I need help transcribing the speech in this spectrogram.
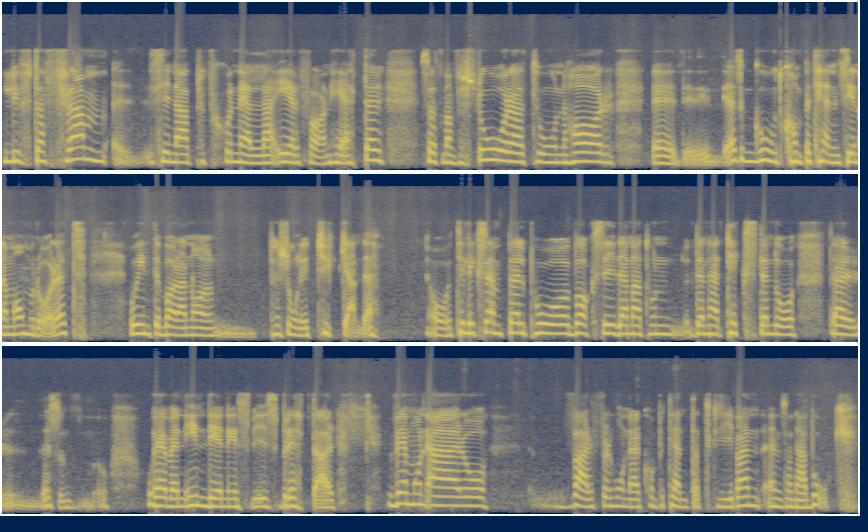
lyfta fram eh, sina professionella erfarenheter så att man förstår att hon har eh, alltså god kompetens inom området och inte bara någon personligt tyckande. Och till exempel på baksidan att hon, den här texten då där, alltså, och även inledningsvis berättar vem hon är och varför hon är kompetent att skriva en, en sån här bok.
